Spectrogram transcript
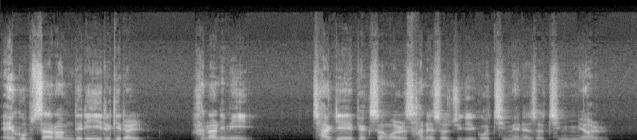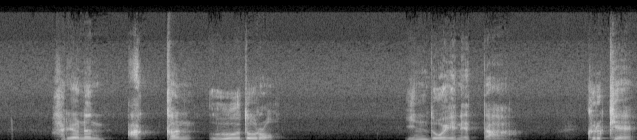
애굽 사람들이 이르기를 하나님이 자기의 백성을 산에서 죽이고 지면에서 진멸하려는 악한 의도로 인도해냈다. 그렇게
